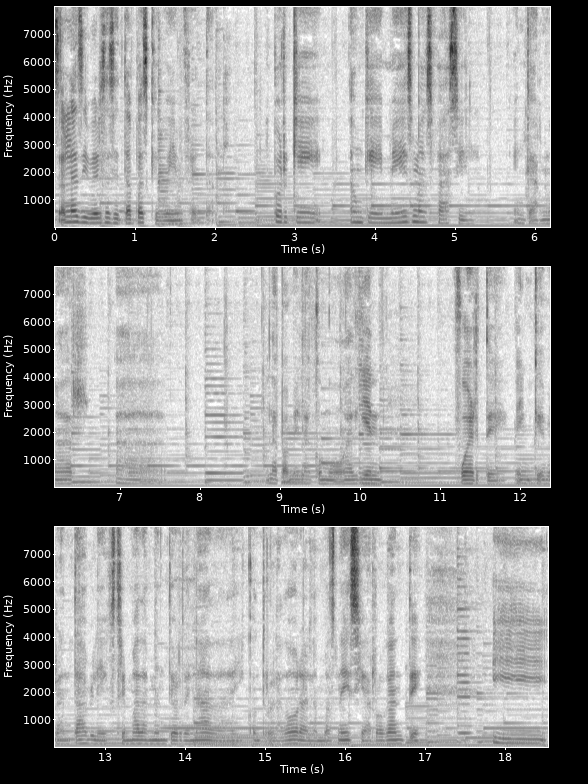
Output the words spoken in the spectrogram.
son las diversas etapas que voy enfrentando. Porque aunque me es más fácil encarnar a la Pamela como alguien fuerte inquebrantable, extremadamente ordenada y controladora, la más necia, arrogante y,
